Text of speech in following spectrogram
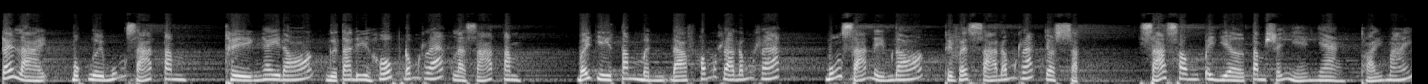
trái lại một người muốn xả tâm thì ngay đó, người ta đi hốt đống rác là xả tâm. Bởi vì tâm mình đã phóng ra đống rác, muốn xả niệm đó thì phải xả đống rác cho sạch. Xả xong, bây giờ tâm sẽ nhẹ nhàng, thoải mái.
